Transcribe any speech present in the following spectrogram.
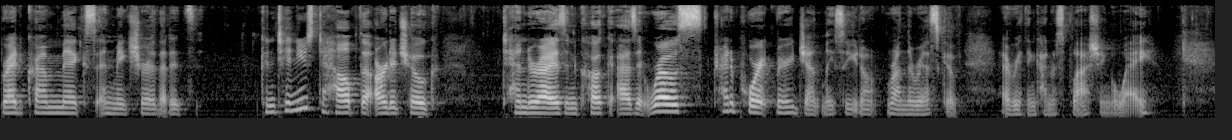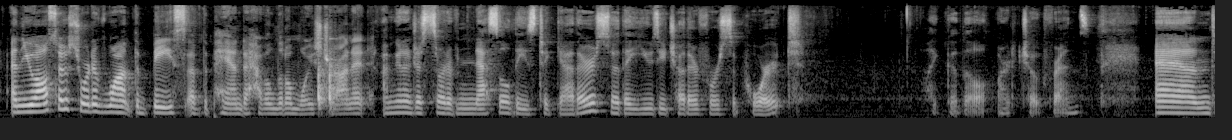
breadcrumb mix and make sure that it continues to help the artichoke tenderize and cook as it roasts. Try to pour it very gently so you don't run the risk of everything kind of splashing away. And you also sort of want the base of the pan to have a little moisture on it. I'm gonna just sort of nestle these together so they use each other for support, like good little artichoke friends. And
